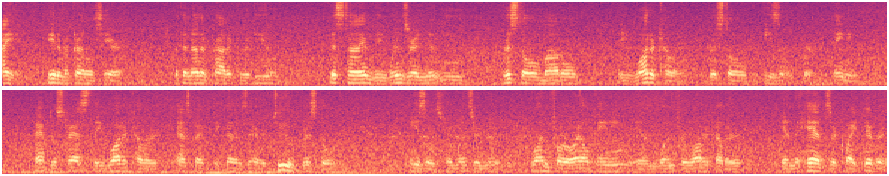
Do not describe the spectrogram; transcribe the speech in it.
Hi, Peter McReynolds here with another product review. This time the Winsor & Newton Bristol model, the watercolor Bristol easel for painting. I have to stress the watercolor aspect because there are two Bristol easels from Winsor & Newton. One for oil painting and one for watercolor and the heads are quite different.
